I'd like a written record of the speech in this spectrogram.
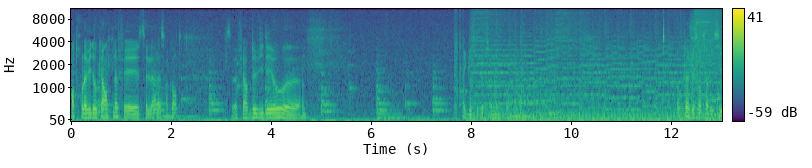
entre la vidéo 49 et celle-là, la 50, ça va faire deux vidéos... Euh... Avec des trucs optionnels, quoi. Donc là, je vais sortir d'ici.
